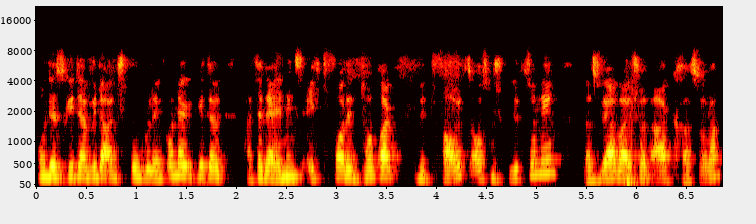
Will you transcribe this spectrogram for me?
und jetzt geht er wieder ans Sprunggelenk. Und er geht, hatte der Hennings echt vor, den Toprak mit Fouls aus dem Spiel zu nehmen? Das wäre aber schon arg krass, oder?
